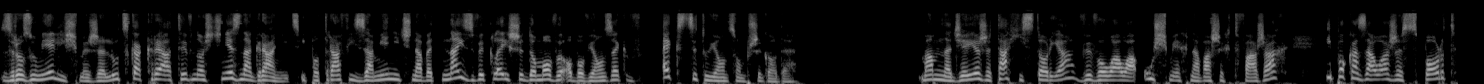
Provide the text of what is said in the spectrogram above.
Zrozumieliśmy, że ludzka kreatywność nie zna granic i potrafi zamienić nawet najzwyklejszy domowy obowiązek w ekscytującą przygodę. Mam nadzieję, że ta historia wywołała uśmiech na Waszych twarzach i pokazała, że sport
